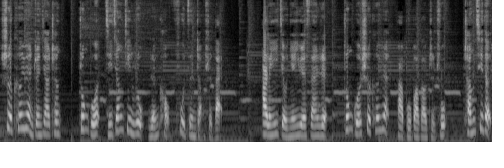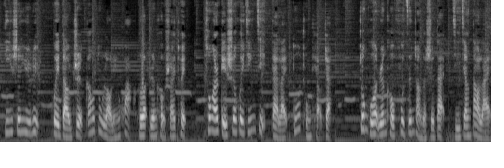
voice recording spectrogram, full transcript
社科院专家称，中国即将进入人口负增长时代。二零一九年一月三日，中国社科院发布报告指出，长期的低生育率。会导致高度老龄化和人口衰退，从而给社会经济带来多重挑战。中国人口负增长的时代即将到来。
